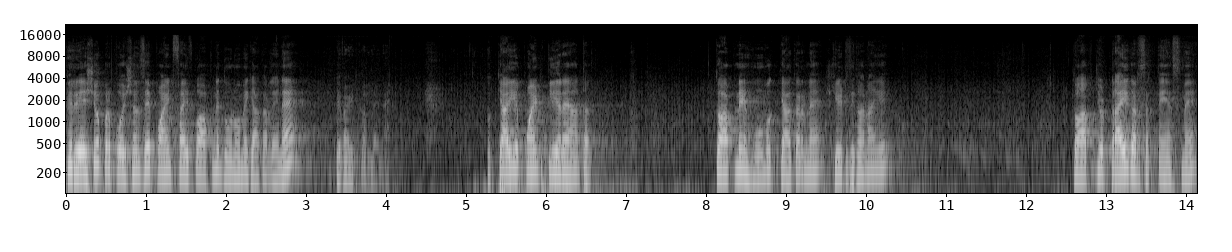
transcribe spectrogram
फिर रेशियो प्रोपोर्शन से पॉइंट फाइव को आपने दोनों में क्या कर लेना है? डिवाइड कर लेना है। तो क्या ये पॉइंट क्लियर है यहाँ तक? तो आपने होमवर्क क्या करना है? शीट दिखाना ये। तो आप जो ट्राई कर सकते हैं इसमें,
